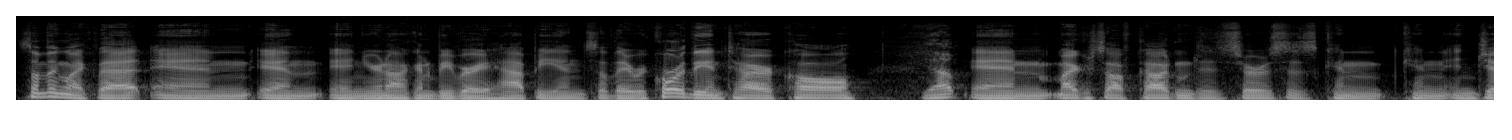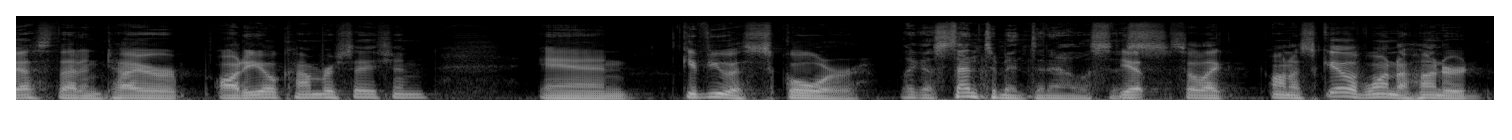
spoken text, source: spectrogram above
something like that, and and and you're not going to be very happy, and so they record the entire call. Yep. And Microsoft Cognitive Services can can ingest that entire audio conversation and give you a score. like a sentiment analysis. Yep. So like on a scale of one to 100,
